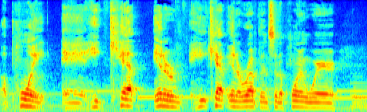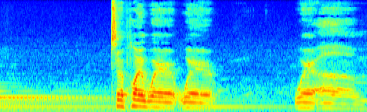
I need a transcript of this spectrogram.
a point, and he kept inter, he kept interrupting to the point where to the point where where where um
